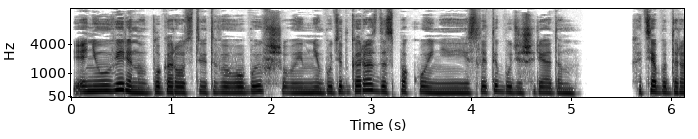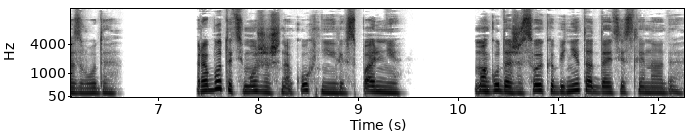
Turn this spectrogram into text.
Я не уверен в благородстве твоего бывшего, и мне будет гораздо спокойнее, если ты будешь рядом. Хотя бы до развода. Работать можешь на кухне или в спальне. Могу даже свой кабинет отдать, если надо.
